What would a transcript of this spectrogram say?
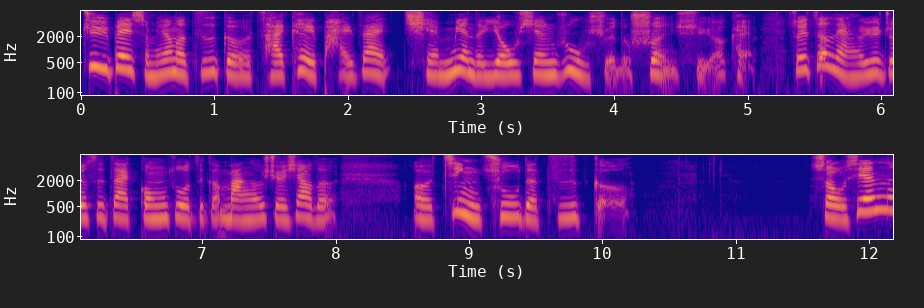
具备什么样的资格才可以排在前面的优先入学的顺序？OK，所以这两个月就是在工作这个满额学校的呃进出的资格。首先呢，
